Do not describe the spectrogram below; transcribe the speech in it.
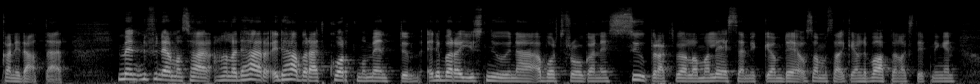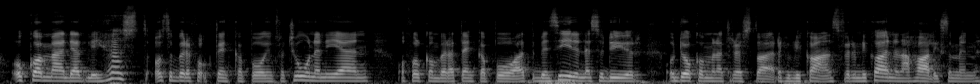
kandidater. Men nu funderar man så här, handlar det här, är det här bara ett kort momentum? Är det bara just nu när abortfrågan är superaktuell och man läser mycket om det och samma sak gällande vapenlagstiftningen? Och kommer det att bli höst och så börjar folk tänka på inflationen igen och folk kommer börja tänka på att bensinen är så dyr och då kommer man att rösta republikanskt för republikanerna har liksom en,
